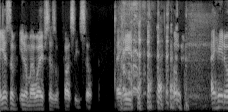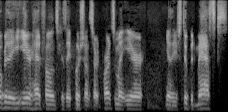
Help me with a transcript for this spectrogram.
I guess I'm, you know, my wife says I'm fussy, so I hate I hate over the ear headphones because they push on certain parts of my ear. You know, these stupid masks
